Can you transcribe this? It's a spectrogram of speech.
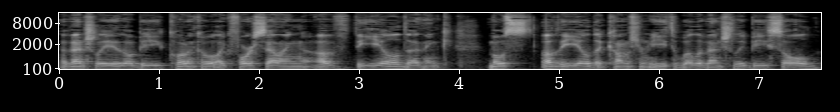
eventually there'll be quote unquote like forced selling of the yield. I think most of the yield that comes from ETH will eventually be sold.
